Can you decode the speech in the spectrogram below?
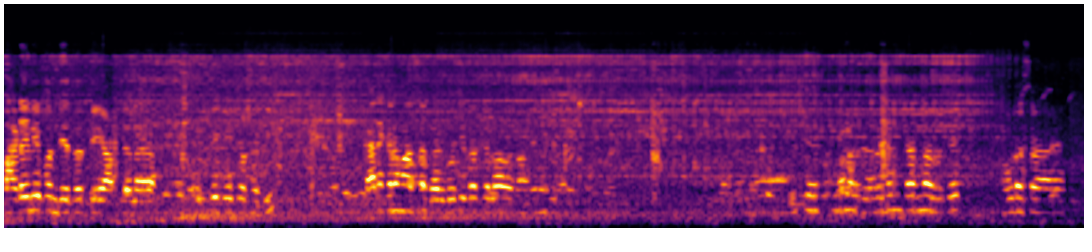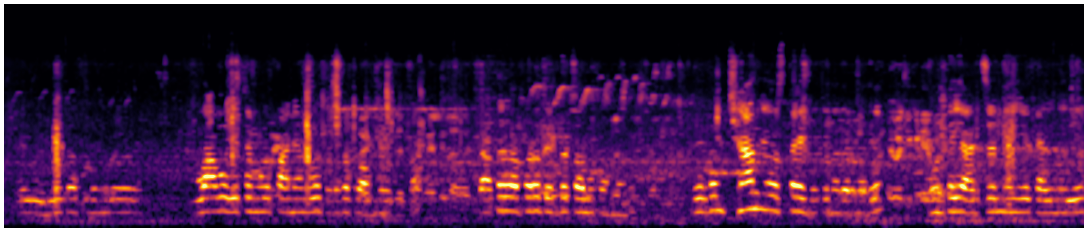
भाड्याने पण देतात ते आपल्याला प्रत्येक याच्यासाठी. कार्यक्रम असा घरगुती तर त्याला इथे पूर्ण गार्डन करणार होते. थोडंसं येत असल्यामुळं वावं याच्यामुळं पाण्यामुळं थोडासा प्रॉब्लेम येत होता. तर आता परत एकदा चालू करणार एकदम छान व्यवस्था आहे ज्योतिनगरमध्ये कोणताही अडचण नाही आहे काही नाही आहे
